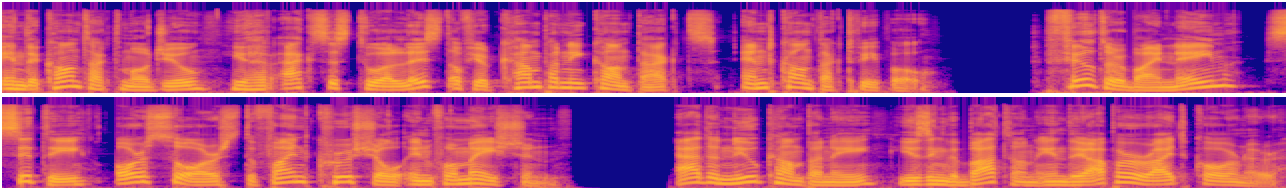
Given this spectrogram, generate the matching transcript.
In the Contact module, you have access to a list of your company contacts and contact people. Filter by name, city or source to find crucial information. Add a new company using the button in the upper right corner.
